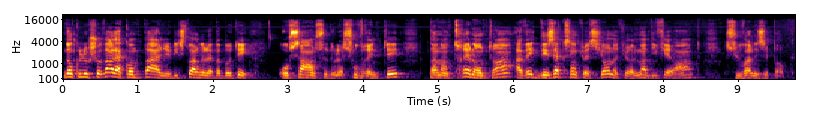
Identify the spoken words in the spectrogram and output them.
Donc le cheval accompagne l'histoire de la papauté au sens de la souveraineté pendant très longtemps, avec des accentuations naturellement différentes suivant les époques.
